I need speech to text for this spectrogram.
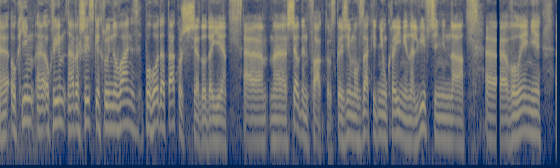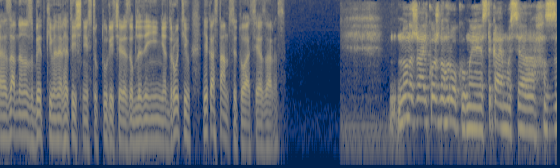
Е, Окрім, е, окрім рашистських руйнувань, погода також ще додає е, ще один фактор. Скажімо, в західній Україні, на Львівщині, на Волині завдано збитків енергетичній структурі через обледеніння дротів. Яка там ситуація зараз? Ну, на жаль, кожного року ми стикаємося з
